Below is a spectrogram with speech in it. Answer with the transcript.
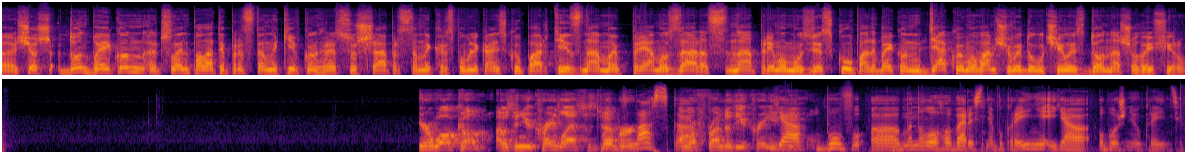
Е, Що ж, Дон Бейкон, член Палати представників Конгресу США, представник республіканської партії, з нами прямо зараз на прямому зв'язку. Пане Бейкон, дякуємо вам, що ви долучились до нашого ефіру. You're welcome. I was in Ukraine last September. Будь ласка. I'm a friend of the Ukrainian Я people. був е, минулого вересня в Україні, і я обожнюю українців.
